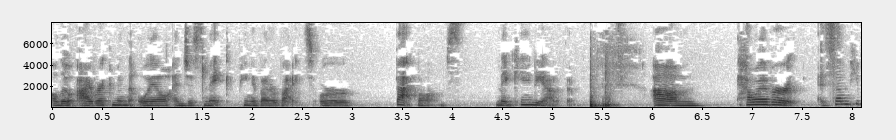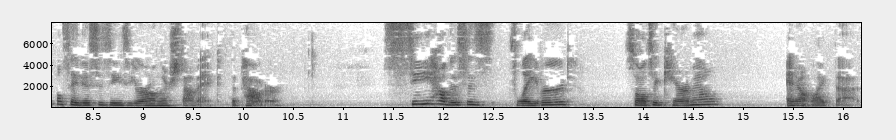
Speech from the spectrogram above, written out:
Although I recommend the oil and just make peanut butter bites or fat bombs, make candy out of them. Um, however, some people say this is easier on their stomach, the powder. See how this is flavored salted caramel? I don't like that.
